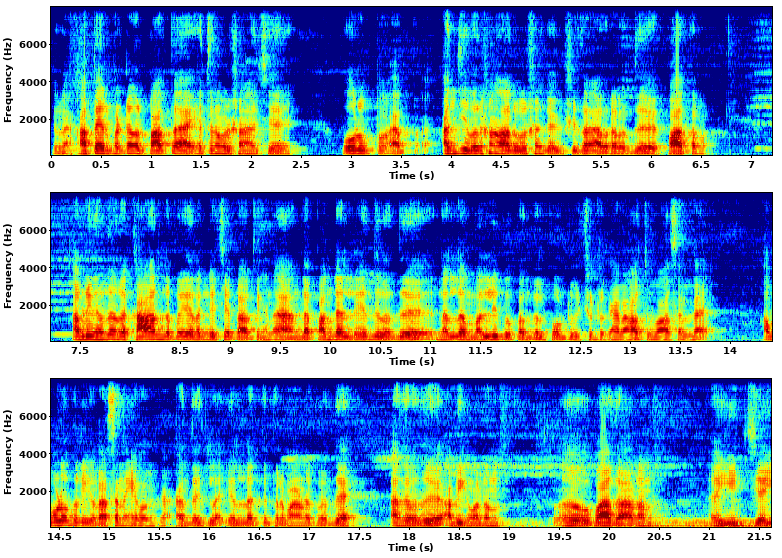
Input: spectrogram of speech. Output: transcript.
இவன் அப்பேற்பட்டவர் பார்த்தா எத்தனை வருஷம் ஆச்சு? ஒரு ப- அஞ்சு வருஷம் ஆறு வருஷம் கழிச்சு தான் அவரை வந்து பார்க்கணும். அப்படி வந்து அந்த காரில் போய் இறங்கிச்சே பார்த்தீங்கன்னா அந்த பந்தல்லேருந்து வந்து நல்ல மல்லிகைப்பூ பந்தல் போட்டு வச்சுட்ருக்காரு ஆற்று வாசலில். அவ்வளோ பெரிய ரசனை அவருக்கு. அந்த இதில் எல்லாத்தையும் பெருமானுக்கு வந்து அங்கே வந்து அபிகமனம் உபாதானம் இச்சை இஜ்ஜை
